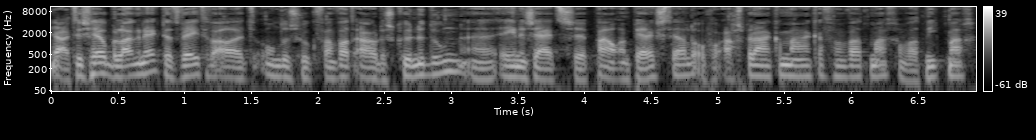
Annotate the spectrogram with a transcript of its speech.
Ja, het is heel belangrijk. Dat weten we al uit onderzoek van wat ouders kunnen doen. Uh, enerzijds uh, paal en perk stellen of afspraken maken van wat mag en wat niet mag.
